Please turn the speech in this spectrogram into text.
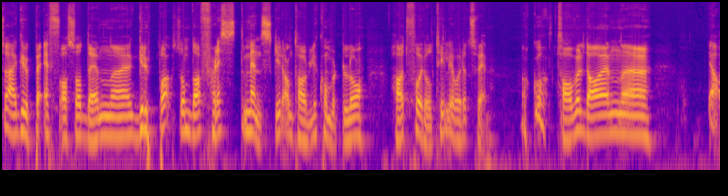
så er gruppe F altså den eh, gruppa som da flest mennesker antagelig kommer til å ha et forhold til i årets VM. Akkurat. Har vel da en eh, ja,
